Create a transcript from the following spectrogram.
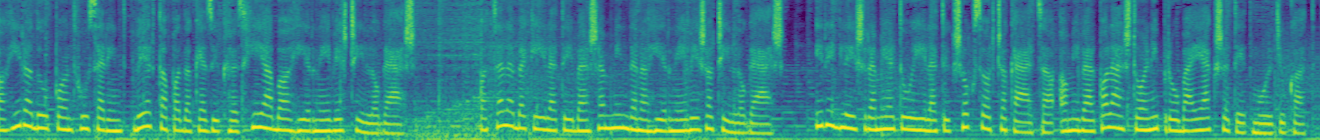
A hiradó.hu szerint vér tapad a kezükhöz hiába a hírnév és csillogás. A celebek életében sem minden a hírnév és a csillogás. Irigylésre méltó életük sokszor csak álca, amivel palástolni próbálják sötét múltjukat.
